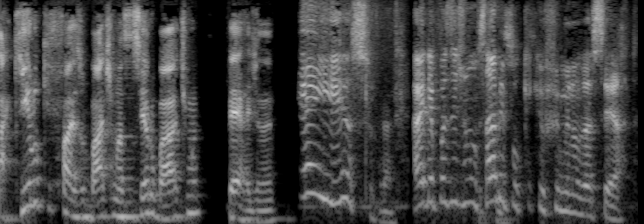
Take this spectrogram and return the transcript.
Aquilo que faz o Batman ser o Batman, perde, né? É isso. É. Aí depois eles não é sabem por que, que o filme não dá certo.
